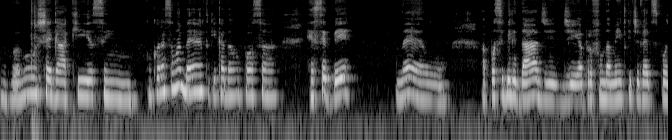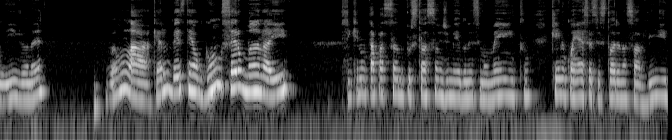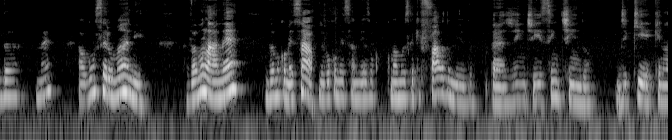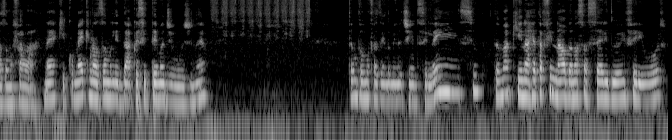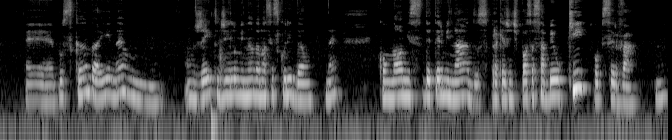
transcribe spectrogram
vamos chegar aqui assim, com o coração aberto, que cada um possa receber né, o, a possibilidade de aprofundamento que tiver disponível, né? Vamos lá, quero ver se tem algum ser humano aí que não está passando por situações de medo nesse momento, quem não conhece essa história na sua vida, né? Algum ser humano? Vamos lá, né? Vamos começar? Eu vou começar mesmo com uma música que fala do medo, para a gente ir sentindo de que que nós vamos falar, né? Que como é que nós vamos lidar com esse tema de hoje, né? Então vamos fazendo um minutinho de silêncio. Estamos aqui na reta final da nossa série do eu inferior, é, buscando aí, né, um, um jeito de iluminando a nossa escuridão, né? Com nomes determinados para que a gente possa saber o que observar, né?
